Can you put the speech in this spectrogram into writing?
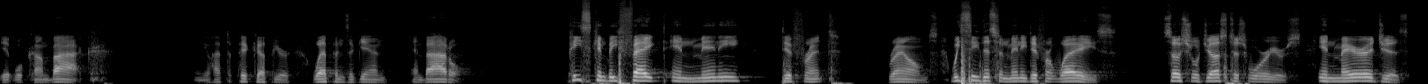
it will come back. And you'll have to pick up your weapons again and battle. Peace can be faked in many different realms. We see this in many different ways. Social justice warriors, in marriages,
